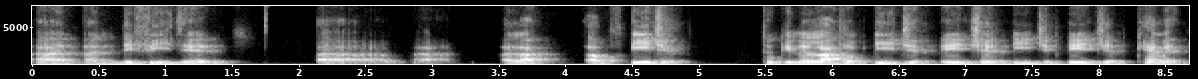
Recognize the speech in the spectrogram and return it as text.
and, and defeated uh, uh, a lot of Egypt took in a lot of Egypt, ancient Egypt, ancient Kemet.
